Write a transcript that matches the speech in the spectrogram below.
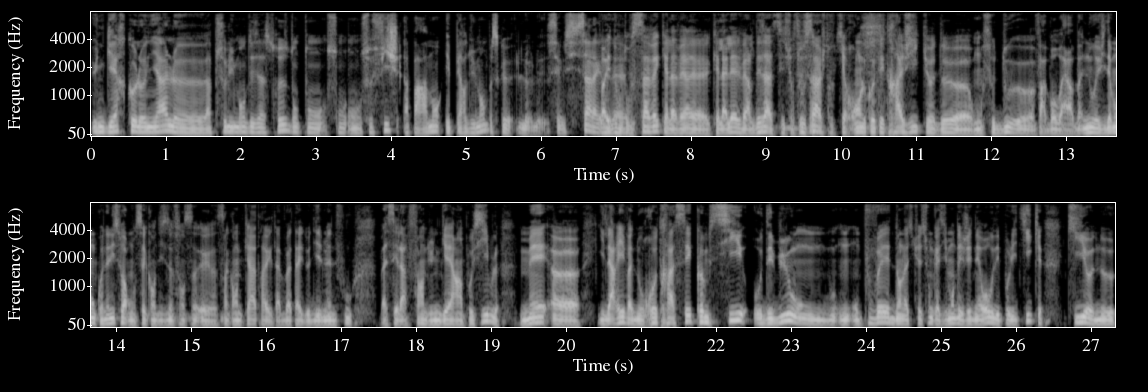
une guerre coloniale euh, absolument désastreuse dont on, son, on, se fiche apparemment éperdument parce que le, le, c'est aussi ça. La, enfin, la... dont on savait qu'elle avait qu'elle allait vers le désastre. C'est surtout ça. ça. je trouve, qui rend le côté tragique de euh, on dou... enfin bon, alors, bah, nous évidemment on connaît l'histoire. On sait qu'en 1954 avec la bataille de Dien Phu, bah, c'est la fin d'une guerre impossible, mais euh, il arrive à nous retracer comme si au début on, pouvait être dans la situation quasiment des généraux ou des politiques qui euh, ne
